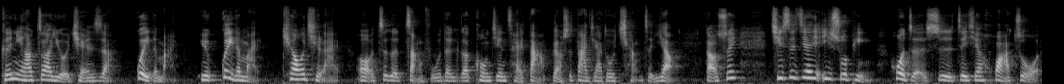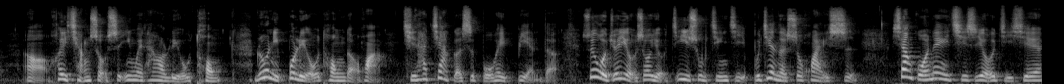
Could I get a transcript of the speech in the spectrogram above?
可是你要知道，有钱人是啊，贵的买，因为贵的买挑起来，哦，这个涨幅的一个空间才大，表示大家都抢着要。好，所以其实这些艺术品或者是这些画作。啊、会抢手是因为它要流通。如果你不流通的话，其他价格是不会变的。所以我觉得有时候有艺术经济不见得是坏事。像国内其实有几些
